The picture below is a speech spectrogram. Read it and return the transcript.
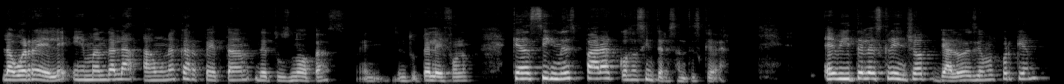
la URL y mándala a una carpeta de tus notas en, tu teléfono que asignes para cosas interesantes que ver. Evite el screenshot, ya lo decíamos por qué.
